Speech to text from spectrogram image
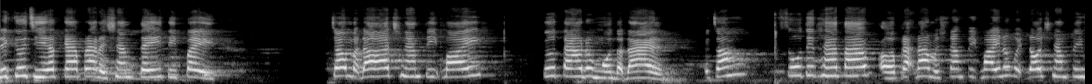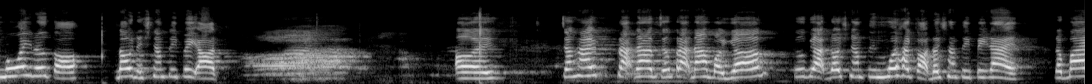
នេះគឺជាការប្រាក់នៃឆ្នាំទីទី2ចាំមកដល់ឆ្នាំទី3 គឺតាមរមូលដដែលអញ្ចឹងសួរទៀតថាតើប្រាក់ដើមមួយឆ្នាំទី3នោះវាដូចឆ្នាំទី1ឬក៏ដូចនៅឆ្នាំទី2អត់អើយចឹងហើយប្រាក់ដើមចឹងប្រាក់ដើមរបស់យើងគឺវាអត់ដូចឆ្នាំទី1ហើយក៏ដូចឆ្នាំទី2ដែរដើម្បី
